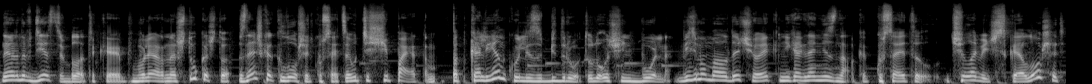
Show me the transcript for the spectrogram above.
наверное, в детстве была такая популярная штука, что знаешь, как лошадь кусается? Вот тебя щипает там под коленку или за бедро, тут очень больно. Видимо, молодой человек никогда не знал, как кусает человеческая лошадь,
